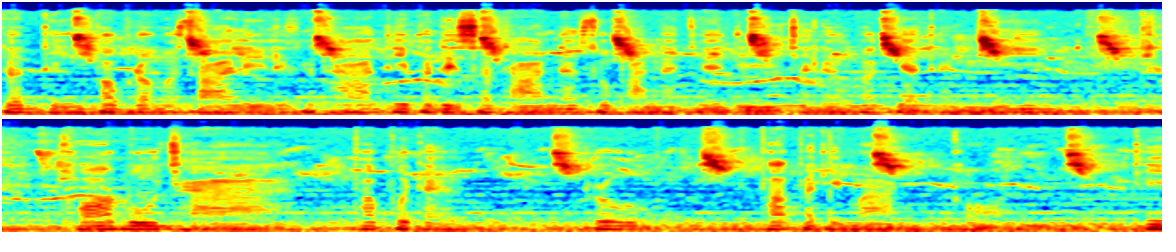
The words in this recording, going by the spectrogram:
จนถึงพระบรมสารีริกธาตุที่ประดิษฐานณสุพรรณเจดีย์เฉลิมพระเกียรติแห่งนี้ ขอบูชาพระพุทธรูปพระปฏิมากรที่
